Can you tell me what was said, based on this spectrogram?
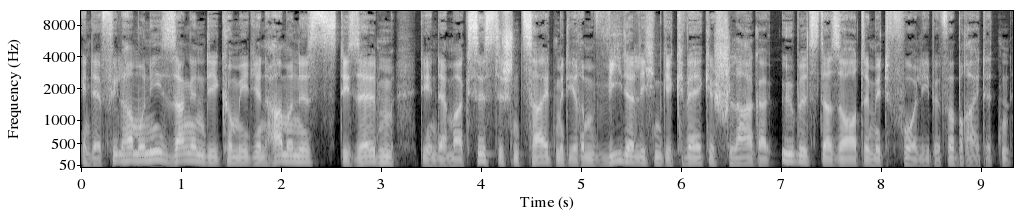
in der Philharmonie sangen die Comedian Harmonists dieselben, die in der marxistischen Zeit mit ihrem widerlichen Gequäke Schlager übelster Sorte mit Vorliebe verbreiteten.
